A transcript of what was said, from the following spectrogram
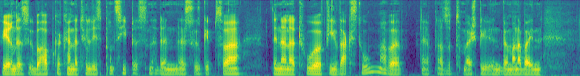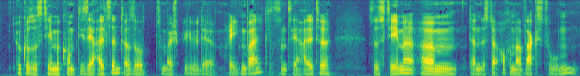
während das überhaupt gar kein natürliches Prinzip ist. Ne? Denn es, es gibt zwar in der Natur viel Wachstum, aber ja, also zum Beispiel, in, wenn man aber in Ökosysteme kommt, die sehr alt sind, also zum Beispiel der Regenwald, das sind sehr alte Systeme, ähm, dann ist da auch immer Wachstum,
